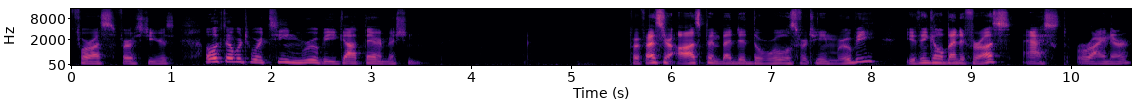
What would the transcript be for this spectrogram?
for us first years. I looked over to where Team RWBY got their mission. Professor Ozpin bended the rules for Team RWBY? You think he'll bend it for us? asked Reiner.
